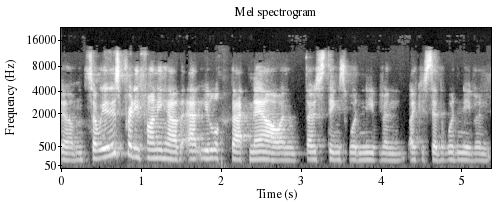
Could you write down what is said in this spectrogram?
Um, so it is pretty funny how you look back now, and those things wouldn't even, like you said, wouldn't even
